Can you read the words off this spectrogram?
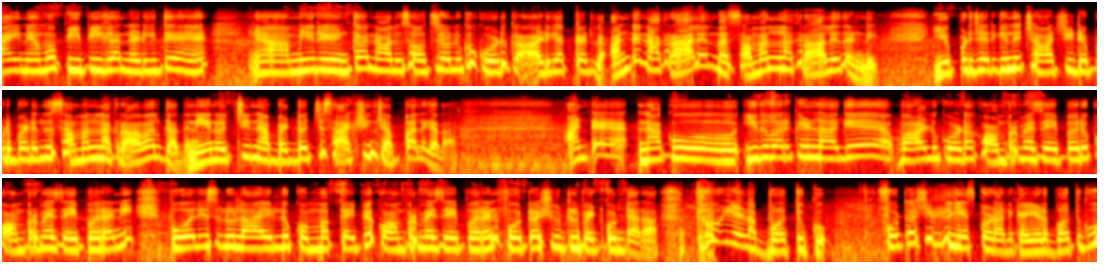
ఆయనేమో పీపీ గారిని అడిగితే మీరు ఇంకా నాలుగు సంవత్సరాలకు కొడుకు అడిగక్కట్లే అంటే నాకు రాలేదు మరి సమల్ నాకు రాలేదండి. ఎప్పుడు జరిగింది చార్జ్ షీట్ ఎప్పుడు పడింది సమలు నాకు రావాలి కదా. నేను వచ్చి నా బిడ్డ వచ్చి సాక్ష్యం చెప్పాలి కదా. అంటే నాకు ఇదివరకులాగే వాళ్ళు కూడా కాంప్రమైజ్ అయిపోయారు కాంప్రమైజ్ అయిపోయారని పోలీసులు లాయర్లు కొమ్మక్క అయిపోయి కాంప్రమైజ్ అయిపోయారని ఫోటోషూట్లు పెట్టుకుంటారా? వీళ్ళ బతుకు. ఫోటోషూట్లు చేసుకోవడానికి వీళ్ళ బతుకు?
